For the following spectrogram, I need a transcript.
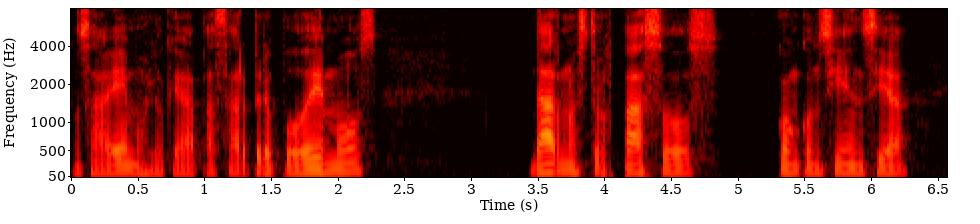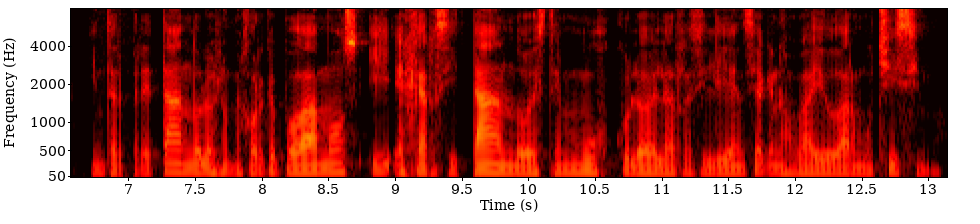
No sabemos lo que va a pasar, pero podemos dar nuestros pasos con conciencia, interpretándolos lo mejor que podamos y ejercitando este músculo de la resiliencia que nos va a ayudar muchísimo.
